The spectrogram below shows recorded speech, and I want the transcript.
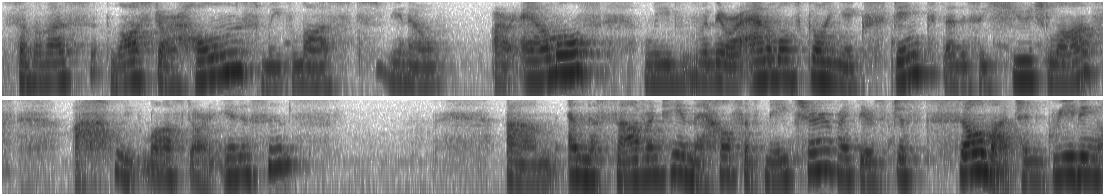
some of us lost our homes. We've lost, you know, our animals. We've, there are animals going extinct. That is a huge loss. Uh, we've lost our innocence um, and the sovereignty and the health of nature, right? There's just so much, and grieving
